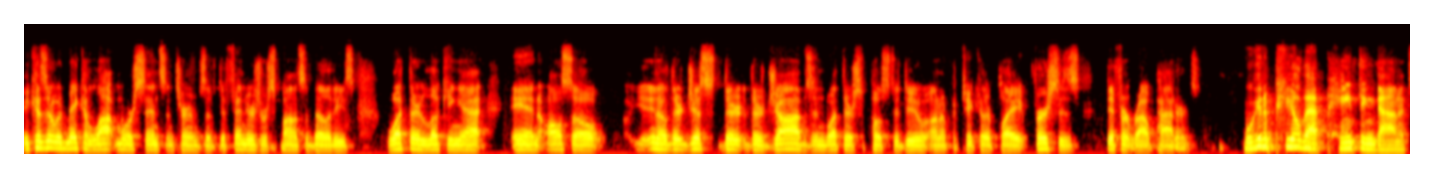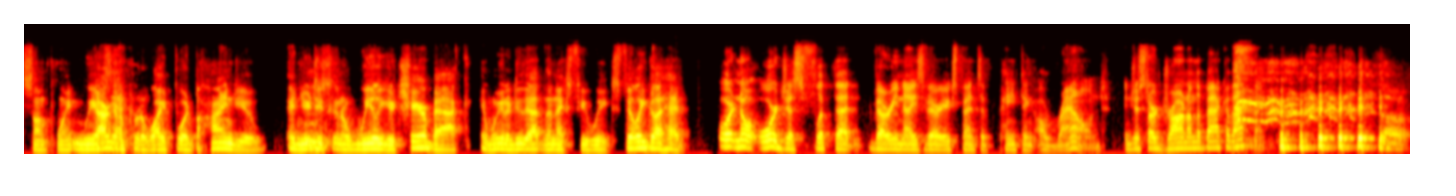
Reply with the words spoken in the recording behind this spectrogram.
because it would make a lot more sense in terms of defenders' responsibilities, what they're looking at, and also, you know, they're just their their jobs and what they're supposed to do on a particular play versus different route patterns. We're going to peel that painting down at some point, and we are going to put a whiteboard behind you, and you're Mm. just going to wheel your chair back, and we're going to do that in the next few weeks. Philly, go ahead. Or no, or just flip that very nice, very expensive painting around and just start drawing on the back of that thing. So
